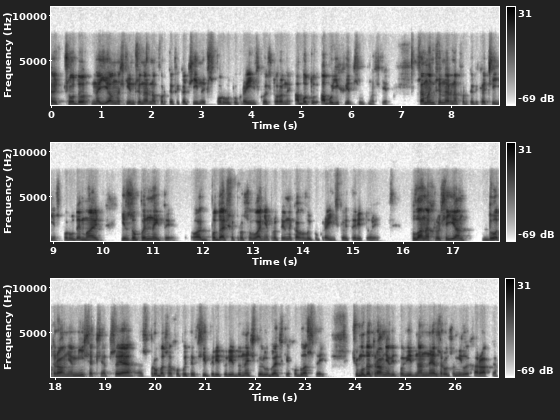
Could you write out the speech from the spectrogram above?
е, щодо наявності інженерно-фортифікаційних споруд української сторони, або або їх відсутності. Саме інженерно-фортифікаційні споруди мають і зупинити подальше просування противника вглиб української території. В планах росіян до травня місяця це спроба захопити всі території Донецької і Луганських областей. Чому до травня відповідно незрозумілий характер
